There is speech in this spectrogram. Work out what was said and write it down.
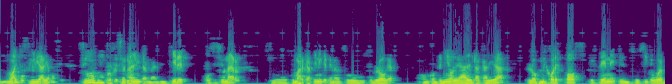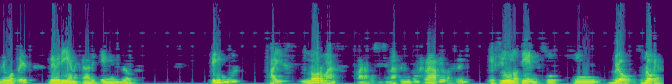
No hay posibilidad, digamos, si uno es un profesional en internet y quiere posicionar su, marca, tiene que tener su, blogger con contenido de alta calidad los mejores posts que estén en su sitio web de WordPress deberían estar en Blogger. En Google hay normas para posicionarse mucho más rápido, que si uno tiene su, blog, su blogger,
